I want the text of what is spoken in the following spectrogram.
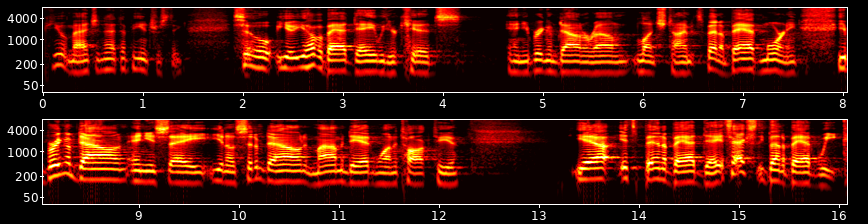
Can you imagine that? That'd be interesting. So you, you have a bad day with your kids, and you bring them down around lunchtime. It's been a bad morning. You bring them down and you say, you know, sit them down, and mom and dad want to talk to you. Yeah, it's been a bad day. It's actually been a bad week.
